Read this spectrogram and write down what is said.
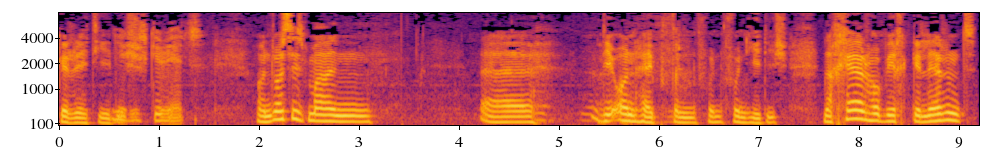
geredet Jiddisch. Yiddish gerät. Und das ist mein, äh, die Unheib von, von, von Jiddisch. Nachher habe ich gelernt,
